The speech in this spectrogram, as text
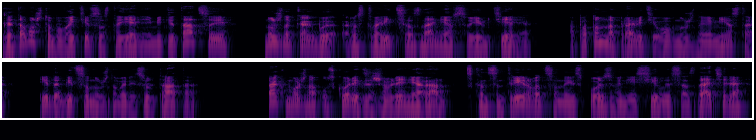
Для того, чтобы войти в состояние медитации, Нужно как бы растворить сознание в своем теле, а потом направить его в нужное место и добиться нужного результата. Так можно ускорить заживление ран, сконцентрироваться на использовании силы Создателя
